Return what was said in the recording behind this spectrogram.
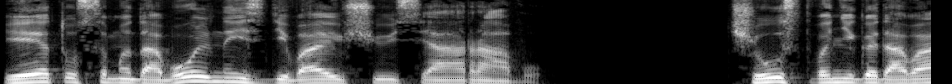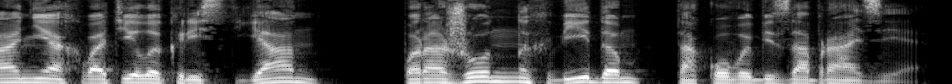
и эту самодовольно издевающуюся ораву. Чувство негодования охватило крестьян, пораженных видом такого безобразия.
